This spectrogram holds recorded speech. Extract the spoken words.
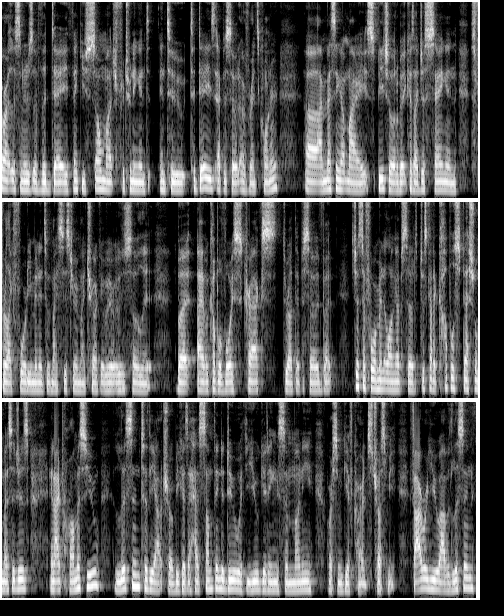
All right, listeners of the day, thank you so much for tuning in into today's episode of Redd's Corner. Uh, I'm messing up my speech a little bit because I just sang in for like 40 minutes with my sister in my truck. It, it was so lit. But I have a couple voice cracks throughout the episode, but it's just a four minute long episode. Just got a couple special messages. And I promise you, listen to the outro because it has something to do with you getting some money or some gift cards. Trust me. If I were you, I would listen.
